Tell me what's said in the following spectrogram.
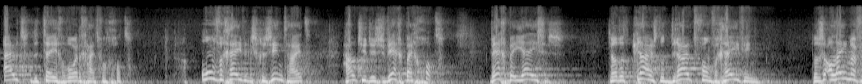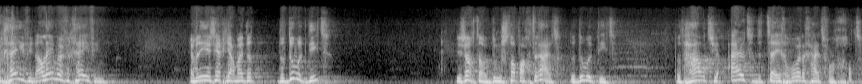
uit de tegenwoordigheid van God. Onvergevingsgezindheid houdt je dus weg bij God. Weg bij Jezus. Terwijl dat kruis, dat druipt van vergeving. Dat is alleen maar vergeving, alleen maar vergeving. En wanneer je zegt, ja, maar dat, dat doe ik niet. Je zag het ook, doe een stap achteruit. Dat doe ik niet. Dat haalt je uit de tegenwoordigheid van God.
